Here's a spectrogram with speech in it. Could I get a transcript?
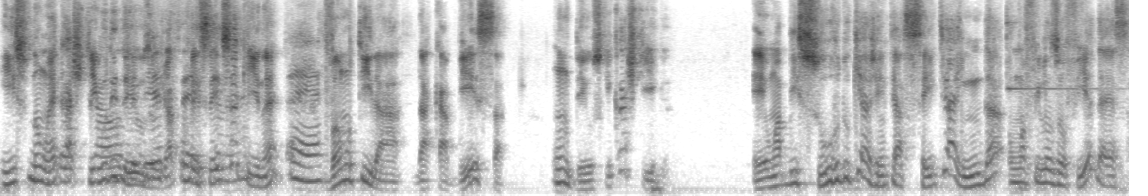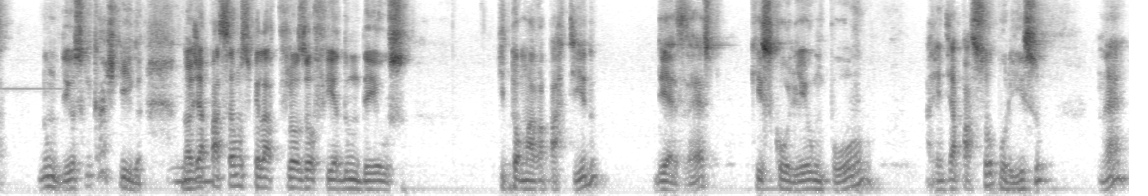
Isso não é castigo de Deus. Eu já conversei isso né? aqui, né? É. Vamos tirar da cabeça um Deus que castiga. É um absurdo que a gente aceite ainda uma filosofia dessa, de um Deus que castiga. Uhum. Nós já uhum. passamos pela filosofia de um Deus que tomava partido de exército, que escolheu um povo. A gente já passou por isso, né?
